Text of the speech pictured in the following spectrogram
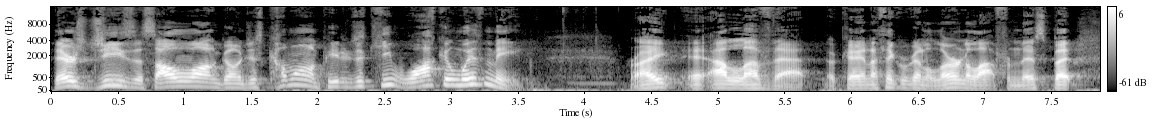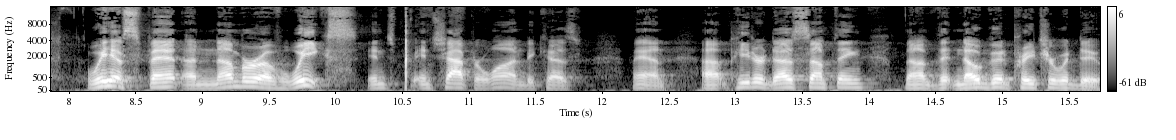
there's Jesus all along going, just come on, Peter, just keep walking with me, right? I love that, okay? And I think we're going to learn a lot from this. But we have spent a number of weeks in, in chapter one because, man, uh, Peter does something uh, that no good preacher would do.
